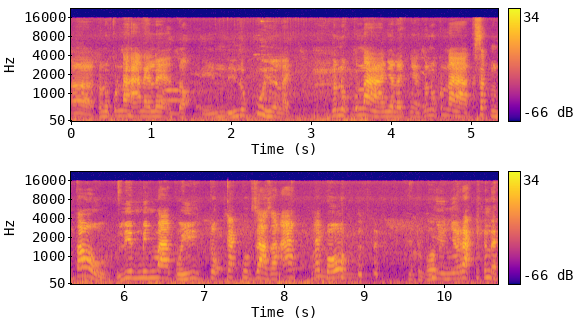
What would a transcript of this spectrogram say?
à con lúc na này lệ đó in lúc cùi này con lúc na như là con lúc na sắc tàu liên minh ma quý trục các quốc gia gian ác lấy bố như như rắc như này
